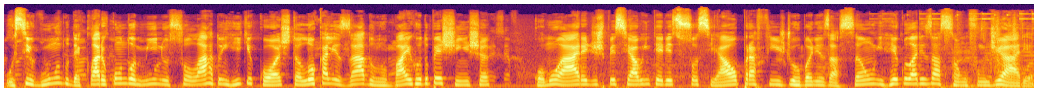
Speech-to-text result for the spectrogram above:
O segundo declara o condomínio Solar do Henrique Costa, localizado no bairro do Pechincha, como área de especial interesse social para fins de urbanização e regularização fundiária.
